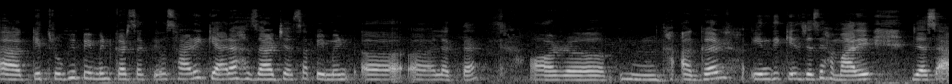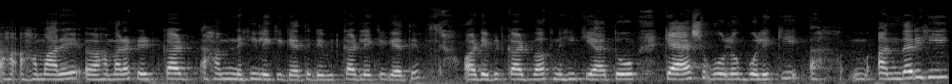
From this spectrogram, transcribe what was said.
के थ्रू भी पेमेंट कर सकते हो। साढ़े ग्यारह हज़ार जैसा पेमेंट लगता है। और अगर इन दी केस जैसे हमारे जैसा, हमारे, हमारा क्रेडिट कार्ड हम नहीं लेके गए थे डेबिट कार्ड लेके गए थे और डेबिट कार्ड वर्क नहीं किया तो कैश वो लोग बोले कि अंदर ही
